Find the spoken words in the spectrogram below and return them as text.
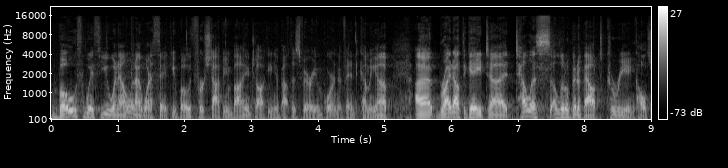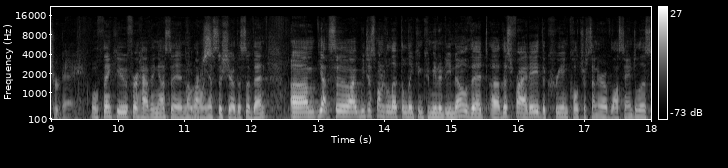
both with UNL, and I want to thank you both for stopping by and talking about this very important event coming up. Uh, right out the gate, uh, tell us a little bit about Korean Culture Day. Well, thank you for having us and allowing us to share this event. Um, yeah, so I, we just wanted to let the Lincoln community know that uh, this Friday, the Korean Culture Center of Los Angeles,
